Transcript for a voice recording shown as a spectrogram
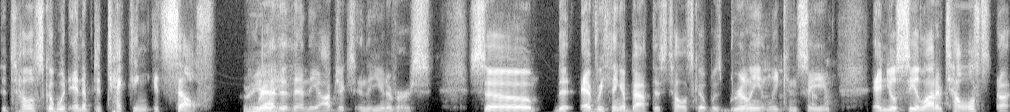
the telescope would end up detecting itself really? rather than the objects in the universe. So the, everything about this telescope was brilliantly conceived, and you'll see a lot of teles- uh,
